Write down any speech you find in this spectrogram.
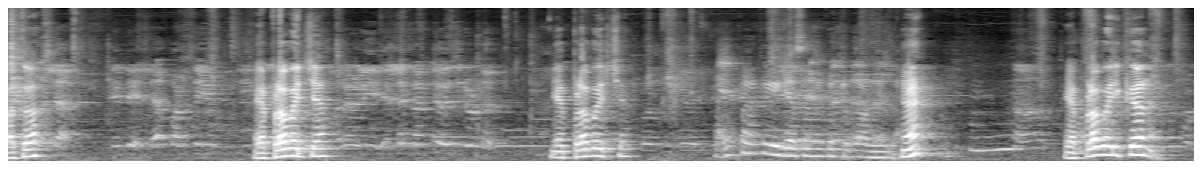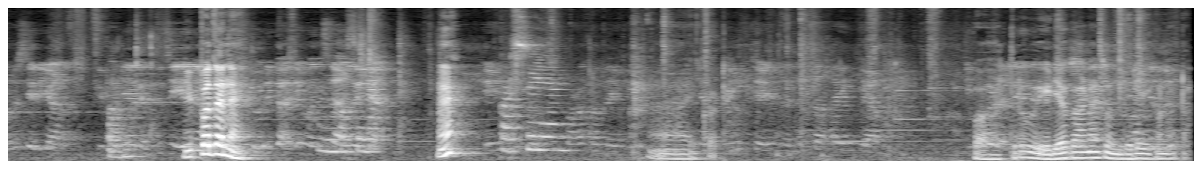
പാത്തു? എപ്പോഴാ പൊരിച്ച? എപ്പോഴാ പൊരിച്ച? ഏ? എപ്പോഴാ പൊരിക്കാന്ന്? ഇപ്പൊ തന്നെ? ഏ? ആയിക്കോട്ടെ. പാത്രം വീഡിയോ കാണാൻ സുന്ദരി ആയിക്കണം കേട്ടോ.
